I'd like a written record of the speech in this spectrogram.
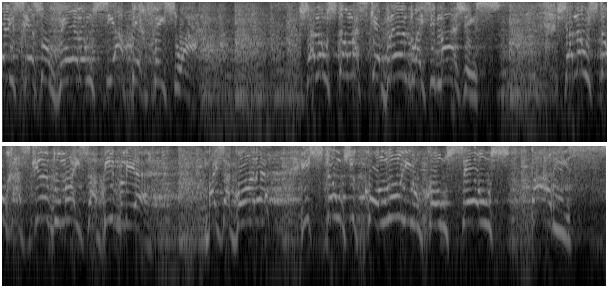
eles resolveram se aperfeiçoar já não estão mais quebrando as imagens, já não estão rasgando mais a Bíblia, mas agora estão de conluio com os seus pares,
